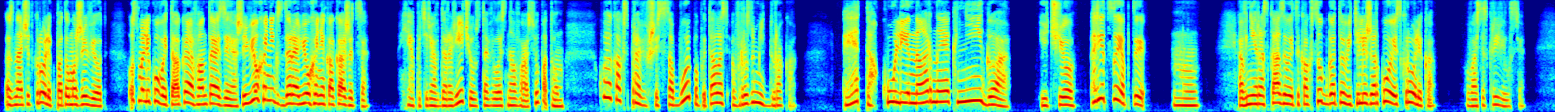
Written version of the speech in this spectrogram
Значит, кролик потом оживет. У Смоляковой такая фантазия. Живёхоник, здоровёхоник окажется. Я, потеряв дар речи, уставилась на Васю, потом, кое-как справившись с собой, попыталась вразумить дурака. «Это кулинарная книга!» «И чё? Рецепты!» «Ну?» В ней рассказывается, как суп готовить или жаркое из кролика. Вася скривился.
